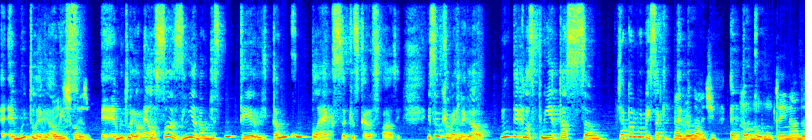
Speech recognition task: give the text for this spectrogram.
É, é muito legal É isso. isso. É, é muito legal. Ela sozinha dá um disco inteiro, de tão complexa que os caras fazem. E sabe o que é mais legal? Não tem aquelas punhetação. Já parou pra pensar que É tão- verdade. é tão Não, não tem nada.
